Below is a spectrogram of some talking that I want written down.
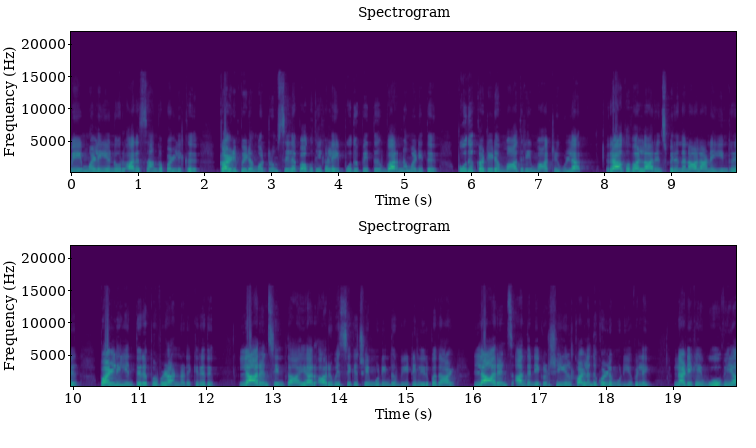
மேம்மலையனூர் அரசாங்க பள்ளிக்கு கழிப்பிடம் மற்றும் சில பகுதிகளை புதுப்பித்து வர்ணம் அடித்து புது கட்டிடம் மாதிரி மாற்றியுள்ளார். ராகவா லாரன்ஸ் பிறந்த நாளான இன்று பள்ளியின் திறப்பு விழா நடக்கிறது. லாரன்ஸின் தாயார் அறுவை சிகிச்சை முடிந்து வீட்டில் இருப்பதால் லாரன்ஸ் அந்த நிகழ்ச்சியில் கலந்து கொள்ள முடியவில்லை. நடிகை ஓவியா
